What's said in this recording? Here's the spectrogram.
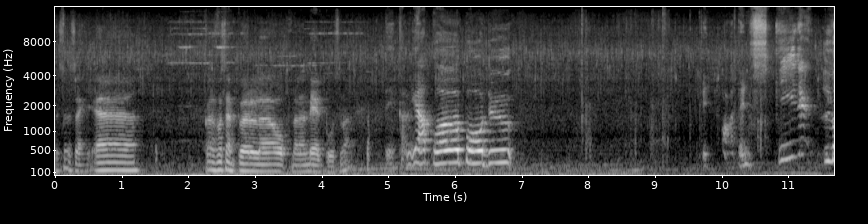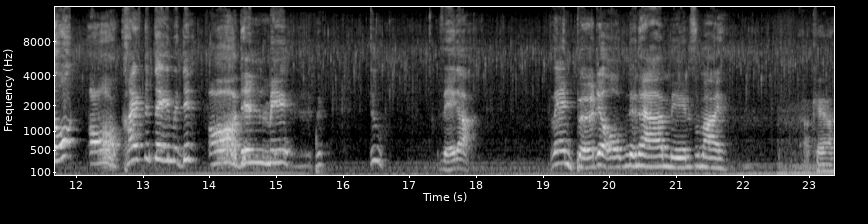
Det syns jeg. Eh, kan du f.eks. Uh, åpne den melposen her? Det kan jeg prøve på, du. Å, den skide lort. Å, kreftedame, den Å, den med Du, Vegard. Hvem burde åpne den her melen for meg? Ok, da.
